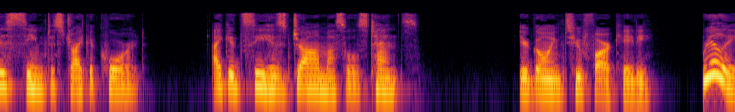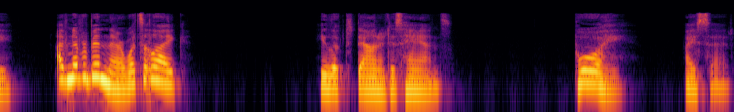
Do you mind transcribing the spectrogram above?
This seemed to strike a chord. I could see his jaw muscles tense. You're going too far, Katey. Really? I've never been there. What's it like? He looked down at his hands. Boy, I said,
